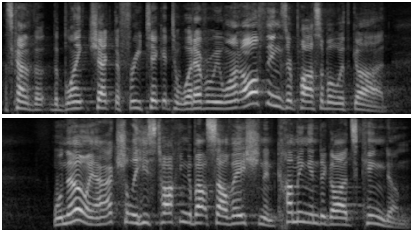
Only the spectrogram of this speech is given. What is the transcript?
That's kind of the, the blank check, the free ticket to whatever we want. All things are possible with God. Well, no, actually, he's talking about salvation and coming into God's kingdom.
